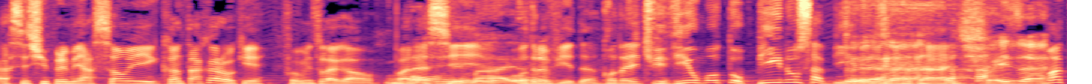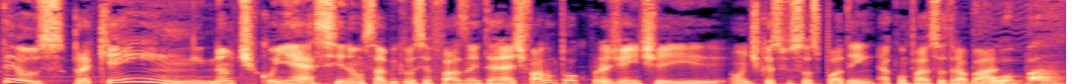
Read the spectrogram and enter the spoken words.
assistir premiação e cantar karaokê. Foi muito legal. Parece demais, outra né? vida. Quando a gente vivia uma utopia e não sabia. É verdade. Pois é. Matheus, pra quem não te conhece, não sabe o que você faz na internet, fala um pouco pra gente aí, onde que as pessoas podem acompanhar o seu trabalho. Opa!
